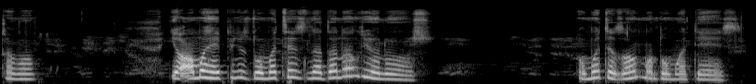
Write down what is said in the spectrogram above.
Tamam. Ya ama hepiniz domates neden alıyorsunuz? Domates alma domates.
